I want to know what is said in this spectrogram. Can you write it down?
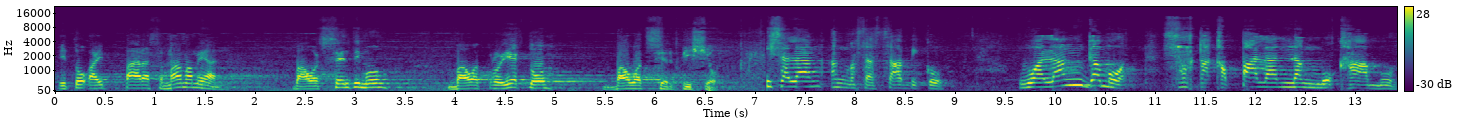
Ito ay para sa mamamayan. Bawat sentimo, bawat proyekto, bawat serbisyo. isa lang ang masasabi ko walang gamot sa kakapalan ng mukha mo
